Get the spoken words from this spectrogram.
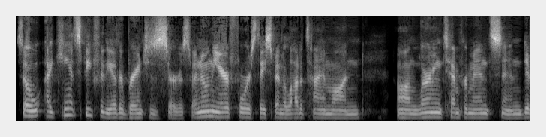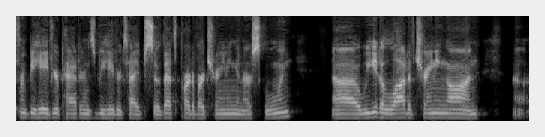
So I can't speak for the other branches of service. I know in the Air Force they spend a lot of time on on learning temperaments and different behavior patterns, behavior types. So that's part of our training and our schooling. Uh, we get a lot of training on uh,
